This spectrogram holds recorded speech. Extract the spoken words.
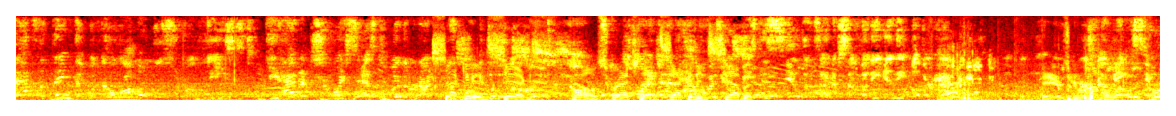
That's the thing, that when Kurama was released, he had a choice as to whether or not Second and six. No, scratch that. Second and seven. sealed inside of somebody in the other half. There's Garoppolo to throw.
